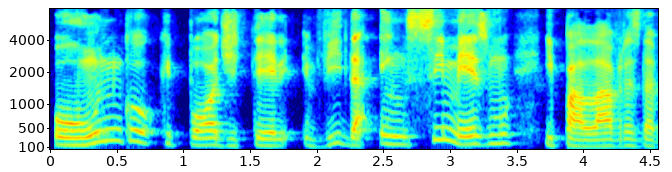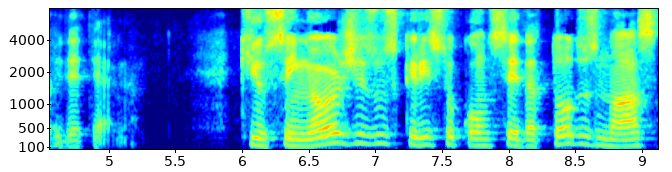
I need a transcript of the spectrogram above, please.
o único que pode ter vida em si mesmo e palavras da vida eterna. Que o Senhor Jesus Cristo conceda a todos nós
